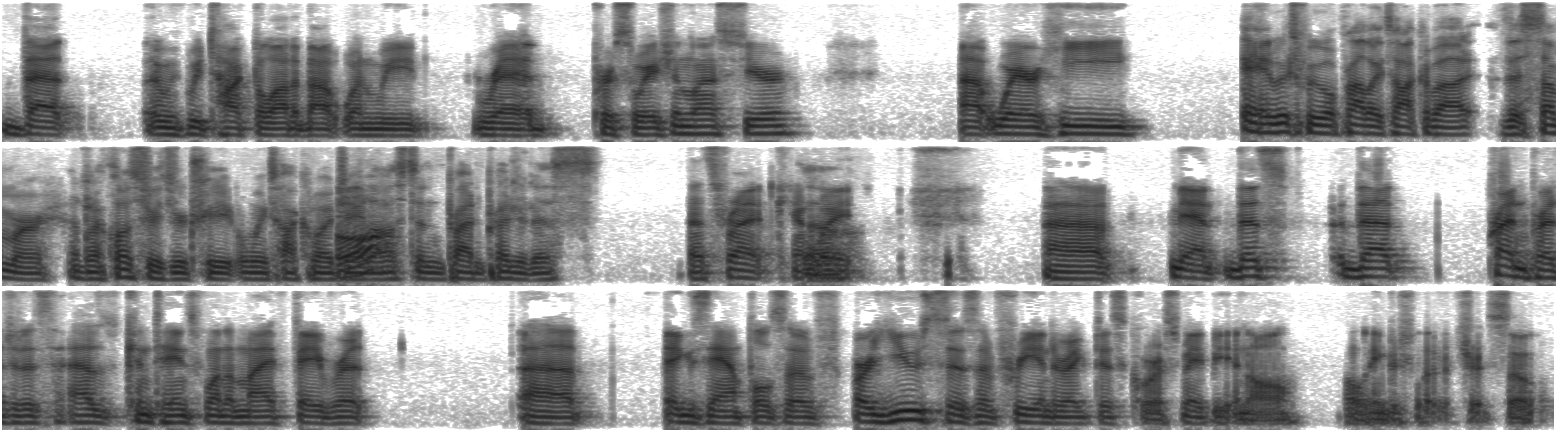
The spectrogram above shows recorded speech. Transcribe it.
that we talked a lot about when we read Persuasion last year, uh, where he And which we will probably talk about this summer at our Clusters retreat when we talk about Jane Oh. Austen, Pride and Prejudice. That's right. Can't So- wait. Uh, man, that's that Pride and Prejudice has contains one of my favorite uh, examples of or uses of free indirect discourse, maybe in all all English literature. So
